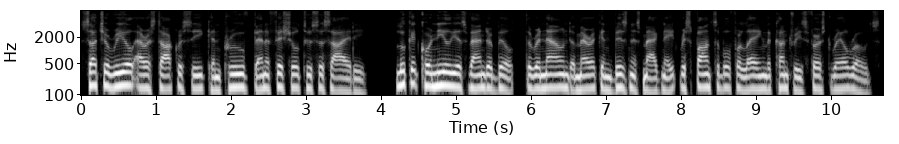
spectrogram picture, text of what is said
Such a real aristocracy can prove beneficial to society. Look at Cornelius Vanderbilt, the renowned American business magnate responsible for laying the country's first railroads.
